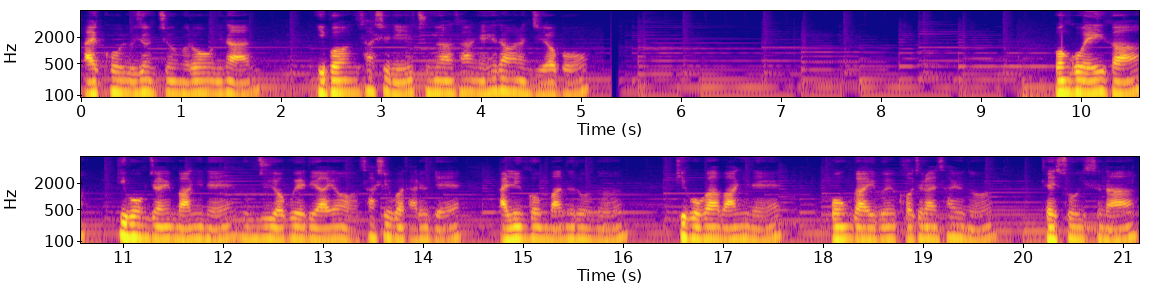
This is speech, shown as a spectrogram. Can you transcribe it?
알코올 의존증으로 인한 입원 사실이 중요한 사항에 해당하는지 여부 원고 A가 피보험자인 망인의 음주 여부에 대하여 사실과 다르게 알린 것만으로는 피고가 망인의 보험가입을 거절할 사유는 될 수 있으나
